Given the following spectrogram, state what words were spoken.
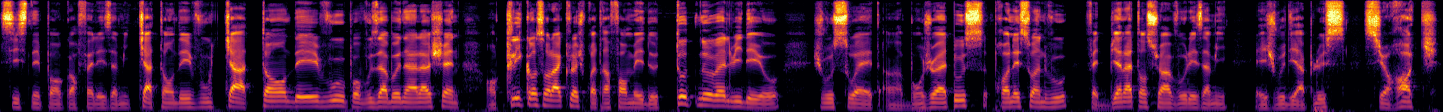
si ce n'est pas encore fait les amis, qu'attendez-vous, qu'attendez-vous pour vous abonner à la chaîne en cliquant sur la cloche pour être informé de toutes nouvelles vidéos, je vous souhaite un bon jeu à tous, prenez soin de vous, faites bien attention à vous les amis, et je vous dis à plus sur Rock.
